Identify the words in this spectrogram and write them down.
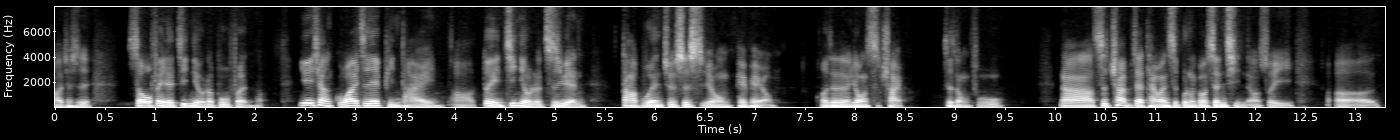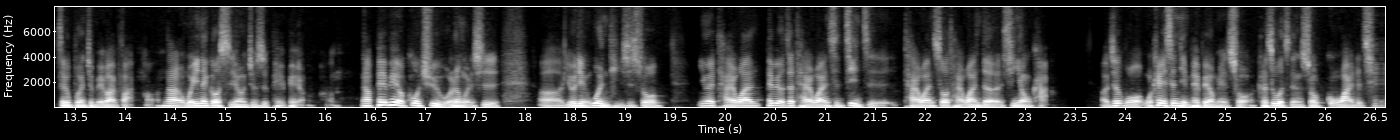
啊，就是收费的金流的部分啊。因为像国外这些平台啊，对金流的资源，大部分就是使用 PayPal 或者用 Stripe 这种服务。那 Stripe 在台湾是不能够申请的，所以呃这个部分就没办法啊。那唯一能够使用就是 PayPal 啊。那 PayPal 过去我认为是呃有点问题，是说。因为台湾 PayPal 在台湾是禁止台湾收台湾的信用卡啊，就我我可以申请 PayPal 没错，可是我只能收国外的钱，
